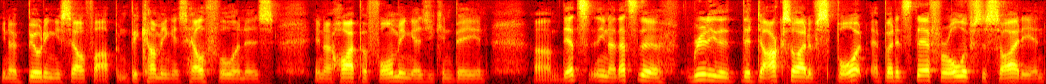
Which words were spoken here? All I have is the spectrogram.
you know, building yourself up and becoming as healthful and as, you know, high performing as you can be. And um, that's you know that's the really the, the dark side of sport, but it's there for all of society. And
